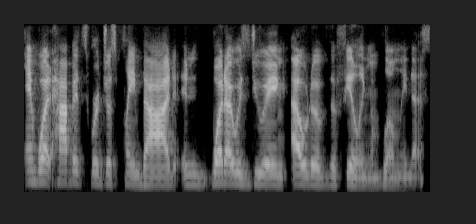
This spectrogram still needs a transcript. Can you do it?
and what habits were just plain bad and what I was doing out of the feeling of loneliness.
